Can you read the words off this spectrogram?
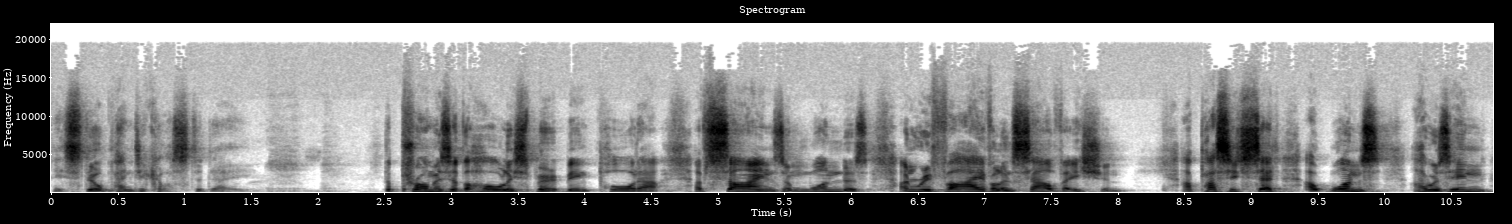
It's still Pentecost today. The promise of the Holy Spirit being poured out, of signs and wonders, and revival and salvation. Our passage said, At once I was in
